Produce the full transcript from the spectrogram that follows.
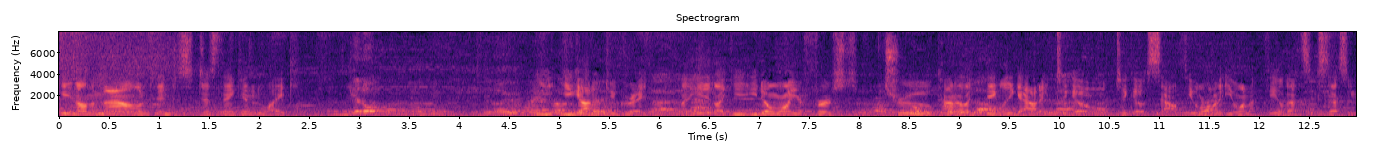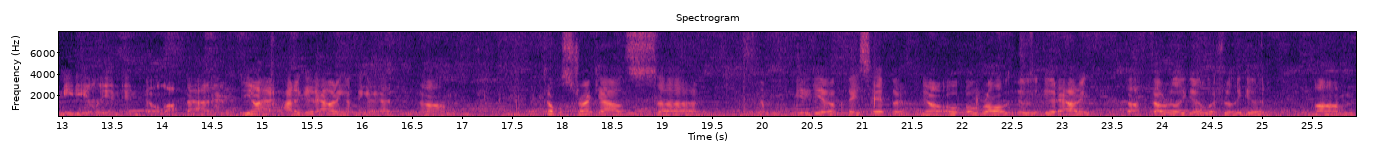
getting on the mound and just just thinking like, you, you got to do great. Like like you, you don't want your first true kind of like big league outing to go to go south. You want you want to feel that success immediately and, and build off that. And you know, I had a good outing. I think I got um, a couple strikeouts. Uh, maybe gave up a base hit, but you know, overall it was a good outing. Uh, felt really good, looked really good. Um,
